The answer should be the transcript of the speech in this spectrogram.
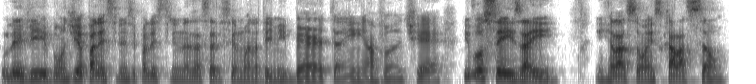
O Levi, bom dia, palestrinos e palestrinas. Essa semana tem Liberta, hein? Avante, é. E vocês aí, em relação à escalação?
